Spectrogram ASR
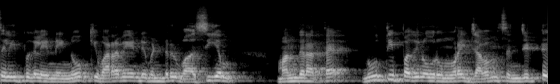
செழிப்புகள் என்னை நோக்கி வர வேண்டும் என்று வசியம் மந்திரத்தை நூற்றி பதினோரு முறை ஜபம் செஞ்சுட்டு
